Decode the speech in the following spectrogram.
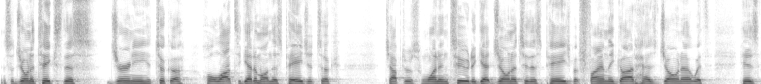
And so Jonah takes this journey. It took a whole lot to get him on this page. It took chapters 1 and 2 to get Jonah to this page, but finally, God has Jonah with his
